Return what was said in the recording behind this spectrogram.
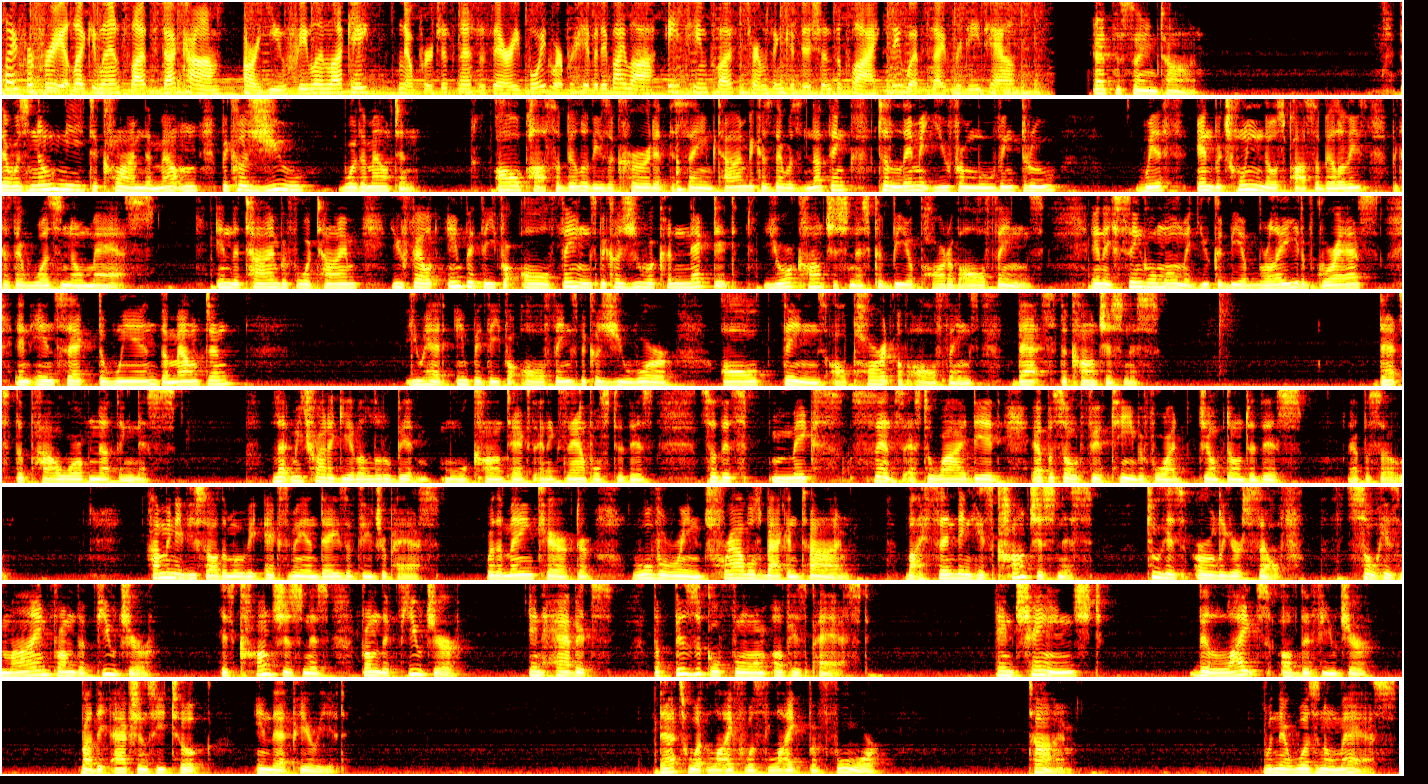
Play for free at LuckyLandSlots.com. Are you feeling lucky? No purchase necessary. Void where prohibited by law. 18 plus terms and conditions apply. See website for details. At the same time. There was no need to climb the mountain because you were the mountain. All possibilities occurred at the same time because there was nothing to limit you from moving through, with, and between those possibilities because there was no mass. In the time before time, you felt empathy for all things because you were connected. Your consciousness could be a part of all things. In a single moment, you could be a blade of grass, an insect, the wind, the mountain. You had empathy for all things because you were all things, all part of all things. That's the consciousness. That's the power of nothingness. Let me try to give a little bit more context and examples to this so this makes sense as to why I did episode 15 before I jumped onto this episode. How many of you saw the movie X Men Days of Future Past? where the main character, Wolverine, travels back in time by sending his consciousness to his earlier self. So his mind from the future, his consciousness from the future, inhabits the physical form of his past and changed the lights of the future by the actions he took in that period. That's what life was like before time, when there was no mass,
